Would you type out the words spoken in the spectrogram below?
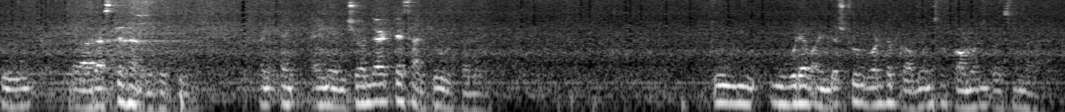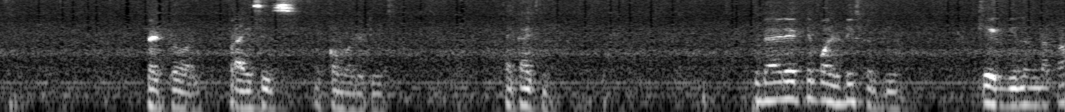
तूं रस्ते सारके एंड एन्श्योर दॅट ते सारके उरतले. तूं you would have understood what the problems of common person are petrol prices of commodities हें कांयच ना तूं डायरेक्ट तें पॉलिटिक्स करतली केक दिलो ताका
